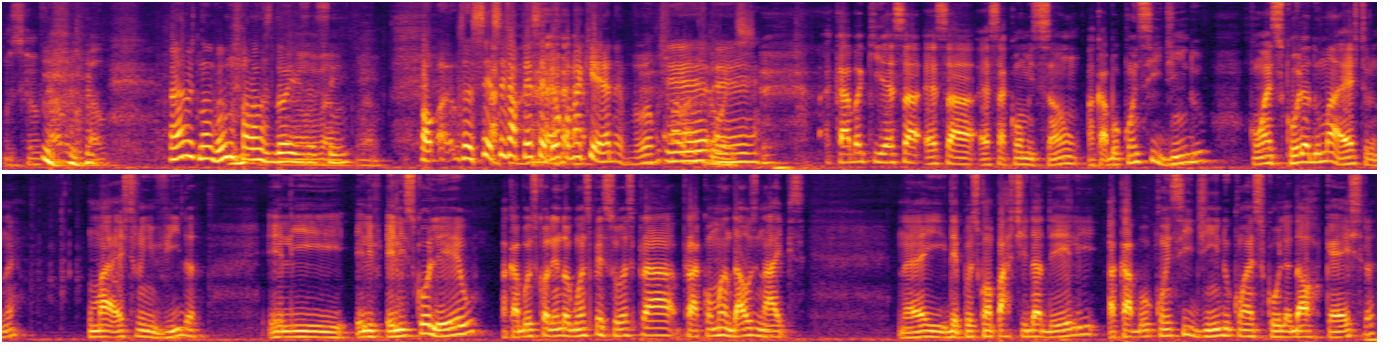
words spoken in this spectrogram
O senhor fala, Paulo? Ah, não, vamos falar os dois, vamos, assim. Vamos, vamos. Você, você, já percebeu como é que é, né? Vamos falar é, os dois. É... Acaba que essa, essa, essa comissão acabou coincidindo com a escolha do maestro, né? O maestro em vida, ele, ele, ele escolheu acabou escolhendo algumas pessoas para comandar os naipes. Né? E depois, com a partida dele, acabou coincidindo com a escolha da orquestra.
